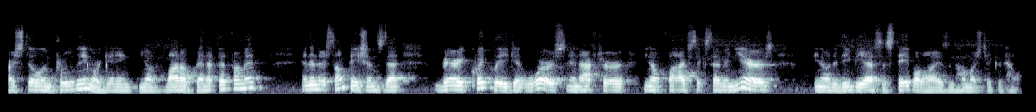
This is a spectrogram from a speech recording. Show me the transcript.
are still improving or getting you know a lot of benefit from it and then there's some patients that very quickly get worse and after you know five six seven years you know the dbs is stabilized and how much they could help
